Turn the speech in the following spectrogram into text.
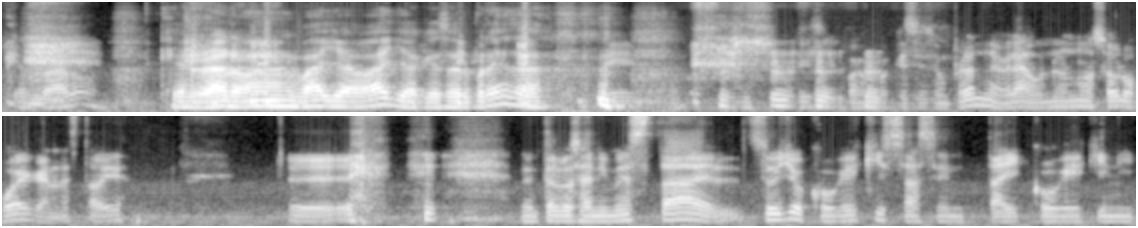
Qué raro. Qué raro, ah, vaya, vaya, qué sorpresa. Sí, sí, sí, para para que se sorprenda, ¿verdad? Uno no solo juega en esta vida. Eh, entre los animes está el Suyo Kogeki Sasentai Kogeki ni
